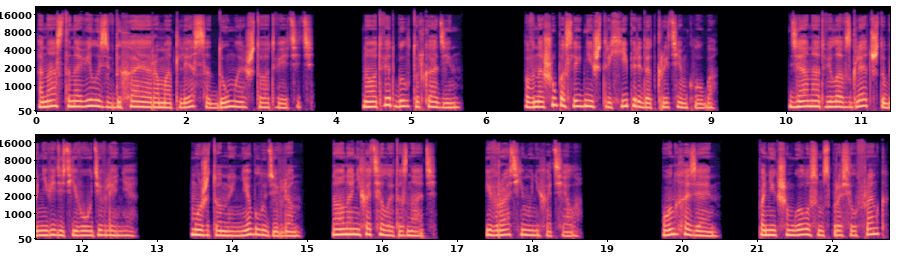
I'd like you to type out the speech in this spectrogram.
Она остановилась, вдыхая аромат леса, думая, что ответить. Но ответ был только один. Вношу последние штрихи перед открытием клуба. Диана отвела взгляд, чтобы не видеть его удивления. Может, он и не был удивлен, но она не хотела это знать. И врать ему не хотела. «Он хозяин?» — поникшим голосом спросил Фрэнк,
